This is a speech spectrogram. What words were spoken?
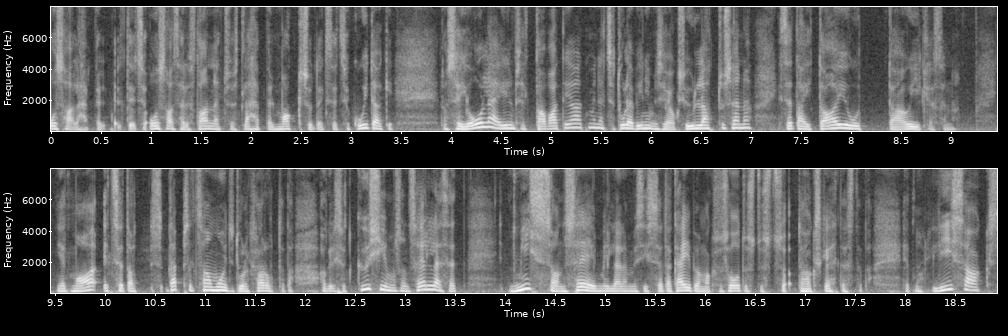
osa läheb veel, osa sellest annetusest läheb veel maksudeks, et see kuidagi. noh, see ei ole ilmselt tavateadmine, et see tuleb inimese jaoks üllatusena ja seda ei tajuta õiglasena nii et ma, et seda täpselt samamoodi tuleks arutada, aga lihtsalt küsimus on selles, et mis on see, millele me siis seda käibemaksusoodustust tahaks kehtestada. et noh, lisaks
